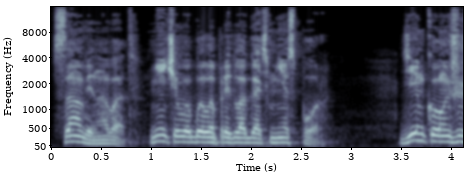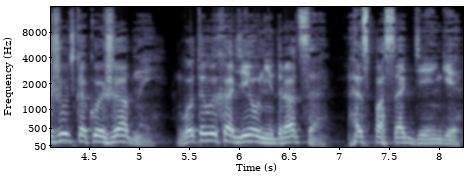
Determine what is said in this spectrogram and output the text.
«Сам виноват. Нечего было предлагать мне спор. Димка, он же жуть какой жадный. Вот и выходил не драться, а спасать деньги»,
